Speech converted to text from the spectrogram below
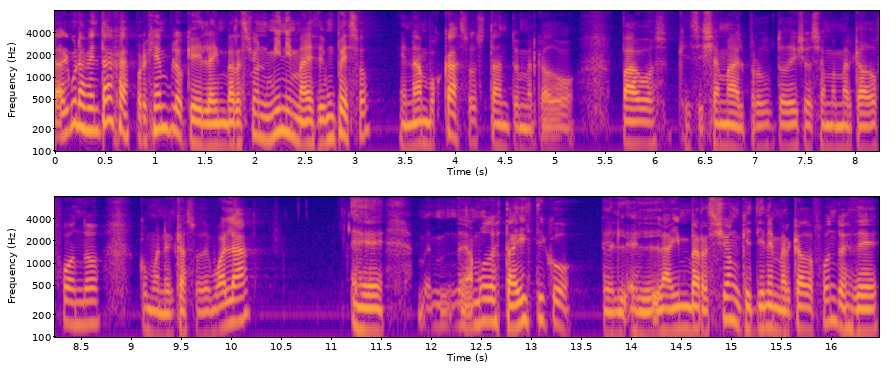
algunas ventajas, por ejemplo, que la inversión mínima es de un peso en ambos casos, tanto en Mercado Pagos, que se llama, el producto de ellos se llama Mercado Fondo, como en el caso de Voilà. Eh, a modo estadístico, la inversión que tiene Mercado Fondo es de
